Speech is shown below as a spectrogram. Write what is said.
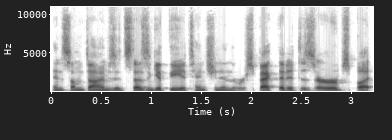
and sometimes it doesn't get the attention and the respect that it deserves. But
